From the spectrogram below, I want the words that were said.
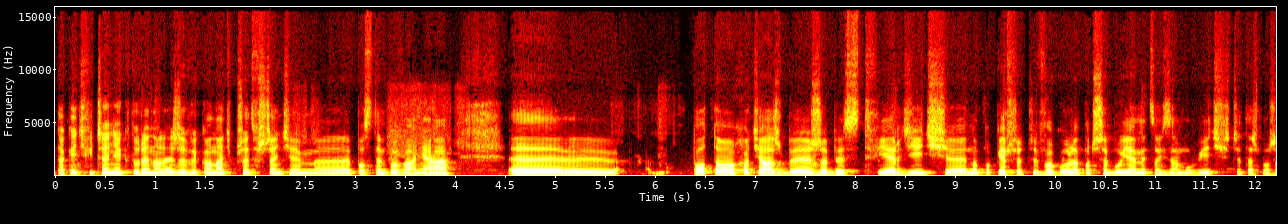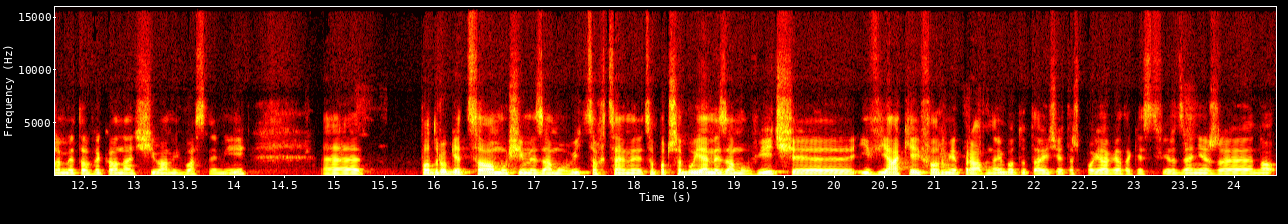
takie ćwiczenie, które należy wykonać przed wszczęciem postępowania, po to chociażby, żeby stwierdzić, e, no po pierwsze, czy w ogóle potrzebujemy coś zamówić, czy też możemy to wykonać siłami własnymi. E, po drugie, co musimy zamówić, co chcemy, co potrzebujemy zamówić e, i w jakiej formie prawnej, bo tutaj się też pojawia takie stwierdzenie, że no,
